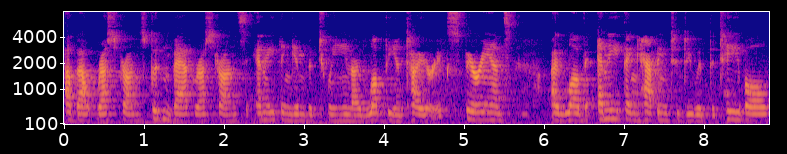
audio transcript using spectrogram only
about restaurants, good and bad restaurants, anything in between. I love the entire experience. I love anything having to do with the table.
